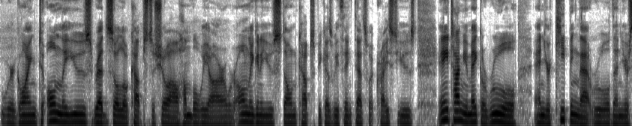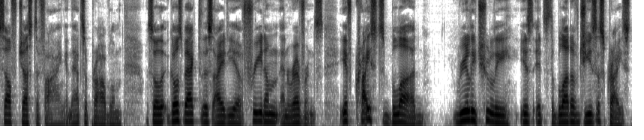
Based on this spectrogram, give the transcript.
we're going to only use red solo cups to show how humble we are, we're only going to use stone cups because we think that's what Christ used. Anytime you make a rule and you're keeping that rule, then you're self justifying, and that's a problem. So it goes back to this idea of freedom and reverence. If Christ's blood really truly is it's the blood of Jesus Christ,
